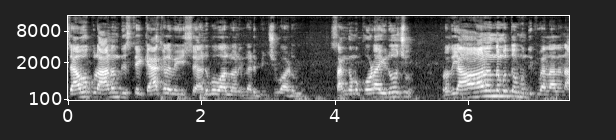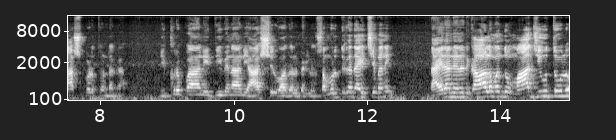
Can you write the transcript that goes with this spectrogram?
సేవకుడు ఆనందిస్తే కేకలు వేసే అనుభవాల్లోనికి నడిపించేవాడు. సంఘము కూడా ఈరోజు హృదయానందముతో ముందుకు వెళ్ళాలని ఆశపడుతుండగా నీ కృప నీ దీవెన నీ ఆశీర్వాదాలు పెట్టడం సమృద్ధిగా దయచేయమని నాయన నిన్నటి కాలమందు మా జీవితంలో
